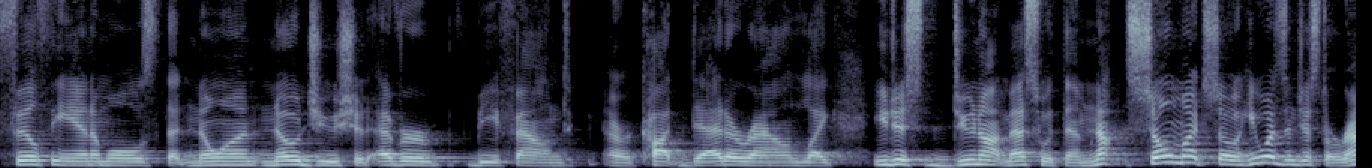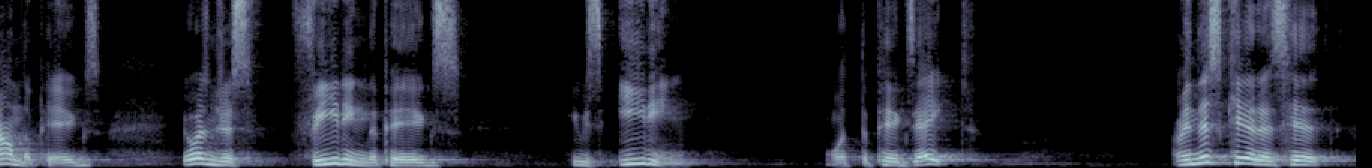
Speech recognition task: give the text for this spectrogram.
filthy animals that no one, no Jew should ever be found or caught dead around. Like, you just do not mess with them. Not so much so, he wasn't just around the pigs, he wasn't just feeding the pigs, he was eating what the pigs ate. I mean, this kid has hit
